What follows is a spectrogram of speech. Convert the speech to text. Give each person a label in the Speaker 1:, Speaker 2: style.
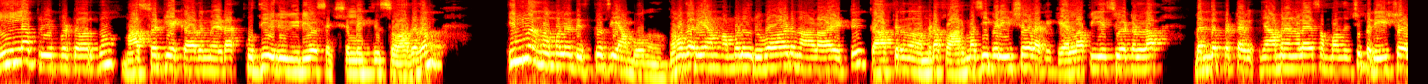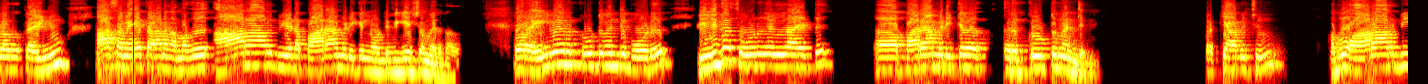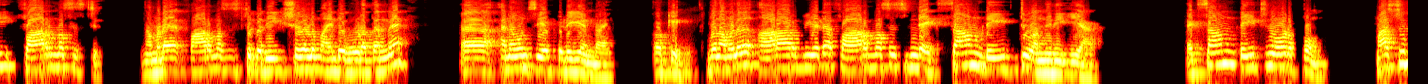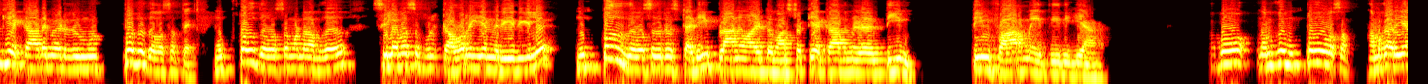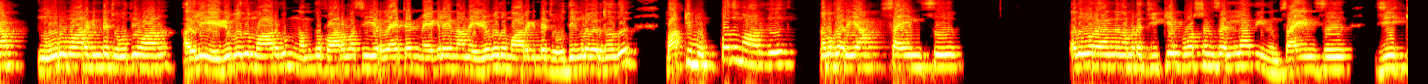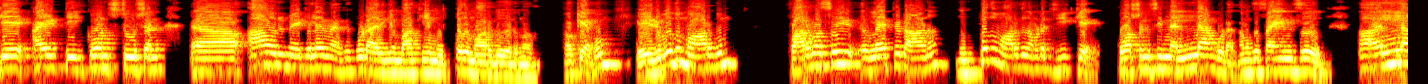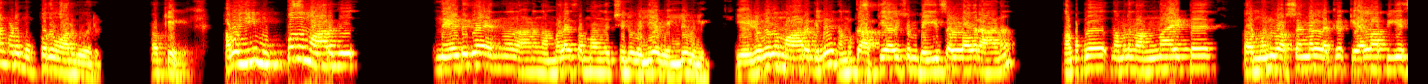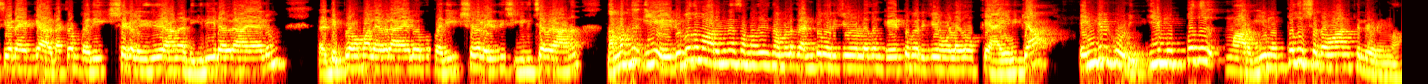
Speaker 1: എല്ലാ പ്രിയപ്പെട്ടവർക്കും മാസ്റ്റർ കി അക്കാദമിയുടെ പുതിയൊരു വീഡിയോ സെക്ഷനിലേക്ക് സ്വാഗതം. ഇന്ന് നമ്മൾ ഡിസ്കസ് ചെയ്യാൻ പോകുന്നത്. നമുക്കറിയാം നമ്മൾ ഒരുപാട് നാളായിട്ട് കാത്തിരുന്ന നമ്മുടെ ഫാർമസി പരീക്ഷകളൊക്കെ കേരള പി എസ് ആയിട്ടുള്ള ബന്ധപ്പെട്ട വിജ്ഞാപനങ്ങളെ സംബന്ധിച്ച് പരീക്ഷകളൊക്കെ കഴിഞ്ഞു. ആ സമയത്താണ് നമുക്ക് ആർ ആർ ബിയുടെ പാരാമെഡിക്കൽ നോട്ടിഫിക്കേഷൻ വരുന്നത്. ഇപ്പോൾ റെയിൽവേ റിക്രൂട്ട്മെന്റ് ബോർഡ് വിവിധ സോണുകളിലായിട്ട് പാരാമെഡിക്കൽ റിക്രൂട്ട്മെന്റ് പ്രഖ്യാപിച്ചു. അപ്പോൾ ആർ ആർ ബി ഫാർമസിസ്റ്റ് നമ്മുടെ ഫാർമസിസ്റ്റ് പരീക്ഷകളും അതിന്റെ കൂടെ തന്നെ അനൗൺസ് ചെയ്യപ്പെടുകയുണ്ടായി. ഓക്കെ ഇപ്പൊ നമ്മൾ ആർ ആർ ബിയുടെ ഫാർമസിസ്റ്റിന്റെ എക്സാം ഡേറ്റ് വന്നിരിക്കുകയാണ്. എക്സാം ഡേറ്റിനോടൊപ്പം മാസ്റ്റർ കി അക്കാഡമിയുടെ ഒരു മുപ്പത് ദിവസത്തെ മുപ്പത് ദിവസം കൊണ്ട് നമുക്ക് സിലബസ് ഫുൾ കവർ ചെയ്യുന്ന രീതിയിൽ മുപ്പത് ദിവസത്തെ ഒരു സ്റ്റഡി പ്ലാനുമായിട്ട് മാസ്റ്റർ കി അക്കാദമിയുടെ ടീം ടീം ഫാർമ എത്തിയിരിക്കുകയാണ് അപ്പോ നമുക്ക് മുപ്പത് ദിവസം. നമുക്കറിയാം നൂറ് മാർക്കിന്റെ ചോദ്യമാണ്. അതിൽ എഴുപത് മാർക്കും നമുക്ക് ഫാർമസി റിലേറ്റഡ് മേഖലയിൽ നിന്നാണ് എഴുപത് മാർക്കിന്റെ ചോദ്യങ്ങൾ വരുന്നത്. ബാക്കി മുപ്പത് മാർക്ക് നമുക്കറിയാം സയൻസ് അതുപോലെ തന്നെ നമ്മുടെ ജി കെ പോർഷൻസ് എല്ലാത്തിൽ നിന്നും science G K I T constitution ആ ഒരു മേഖലയിൽ നിന്നൊക്കെ കൂടെ ആയിരിക്കും ബാക്കി മുപ്പത് മാർക്ക് വരുന്നത്. ഓക്കെ അപ്പം എഴുപത് മാർക്കും ഫാർമസി റിലേറ്റഡ് ആണ്. മുപ്പത് മാർക്ക് നമ്മുടെ ജി കെ പോർഷൻസിൽ നിന്ന് എല്ലാം കൂടെ നമുക്ക് സയൻസ് എല്ലാം കൂടെ മുപ്പത് മാർക്ക് വരും. ഓക്കെ അപ്പൊ ഈ മുപ്പത് മാർക്ക് നേടുക എന്നതാണ് നമ്മളെ സംബന്ധിച്ചൊരു വലിയ വെല്ലുവിളി. എഴുപത് മാർക്കിൽ നമുക്ക് അത്യാവശ്യം ബേസ് ഉള്ളവരാണ്. നമുക്ക് നമ്മൾ നന്നായിട്ട് മുൻ വർഷങ്ങളിലൊക്കെ കേരള പി എസ് സിയുടെ ഒക്കെ അടക്കം പരീക്ഷകൾ എഴുതിയതാണ്. ഡിഗ്രി ലെവലായാലും ഡിപ്ലോമ ലെവലായാലും ഒക്കെ പരീക്ഷകൾ എഴുതി ശീലിച്ചവരാണ്. നമുക്ക് ഈ എഴുപത് മാർക്കിനെ സംബന്ധിച്ച് നമ്മൾ കണ്ടു പരിചയമുള്ളതും കേട്ടു പരിചയമുള്ളതും ഒക്കെ ആയിരിക്കാം. എങ്കിൽ കൂടി ഈ മുപ്പത് മാർക്ക് ഈ മുപ്പത് ശതമാനത്തിൽ വരുന്ന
